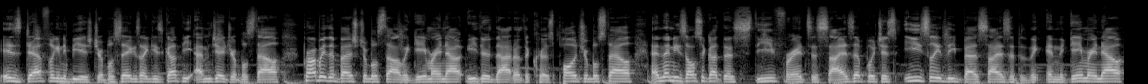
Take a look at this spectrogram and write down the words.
is definitely going to be his dribble sigs. Like he's got the MJ dribble style, probably the best dribble style in the game right now, either that or the Chris Paul dribble style. And then he's also got the Steve Francis size up, which is easily the best size up in the, in the game right now,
